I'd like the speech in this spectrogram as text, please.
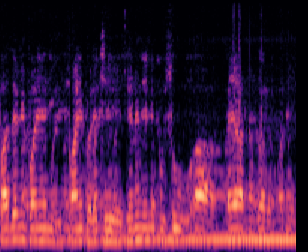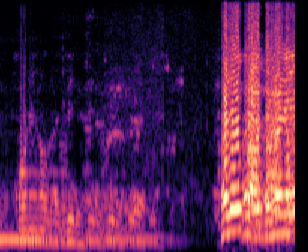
પાદરની પાણી ભરે છે. તેને જઈને પૂછું, આ કયા નગર અને કોણ એનો રાજવી અરે પાણી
